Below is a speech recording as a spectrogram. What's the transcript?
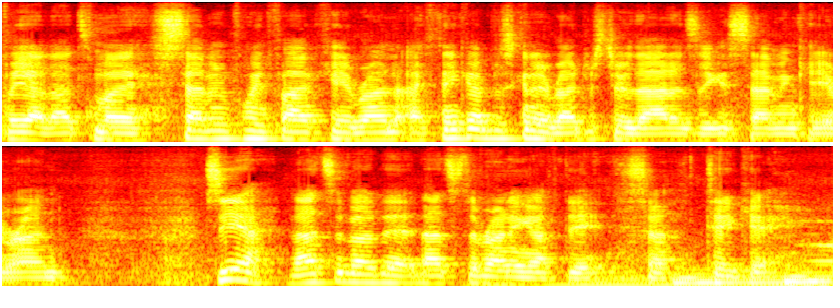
but yeah, that's my 7.5k run. I think I'm just gonna register that as like a 7k run. So yeah, that's about it. That's the running update. So take care.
